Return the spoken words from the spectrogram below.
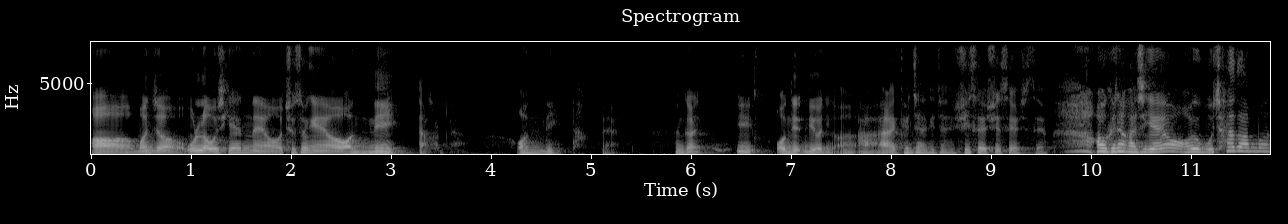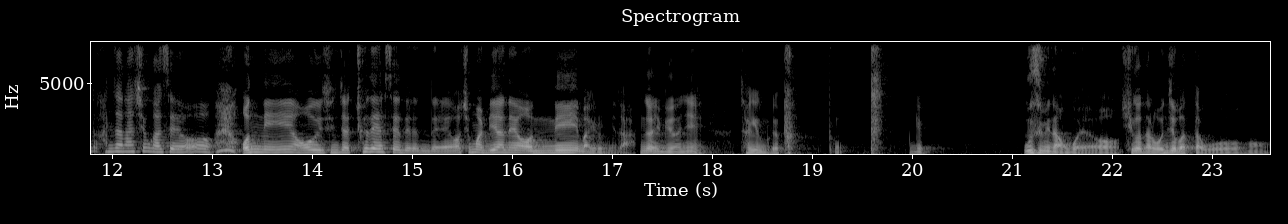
아, 먼저 올라오시게 했네요. 죄송해요, 언니. 딱 그럽니다. 언니. 그러니까 이 언니 미연이가 아, 아 괜찮아 괜찮아 쉬세요 쉬세요 쉬세요 아 그냥 가시게요 어유 뭐 차라도 한번 한잔 하시고 가세요 언니 어유 진짜 초대했어야 되는데 어, 정말 미안해요 언니 막 이럽니다 그러니까 이 미연이 자기 노래 푹푹푹 이게 웃음이 나온 거예요. 쉬가 나를 언제 봤다고. 어,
